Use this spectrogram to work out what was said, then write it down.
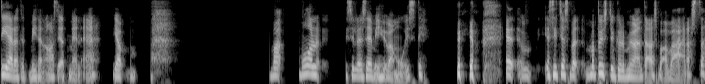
tiedät, että miten asiat menee. Ja mä, mulla on sille semi hyvä muisti. ja ja sitten jos mä, mä pystyn kyllä myöntämään, jos mä oon väärässä.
